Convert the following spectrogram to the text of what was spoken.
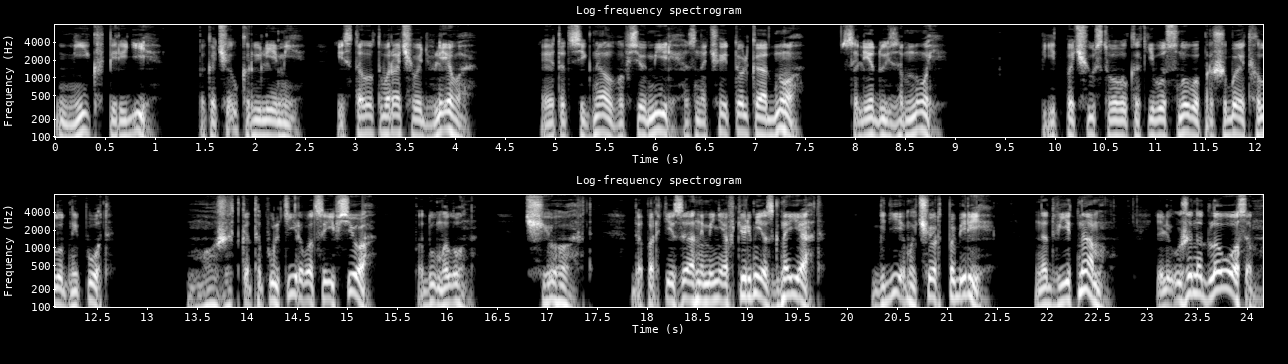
Миг впереди покачал крыльями и стал отворачивать влево. Этот сигнал во всем мире означает только одно — следуй за мной. Пит почувствовал, как его снова прошибает холодный пот. «Может катапультироваться и все», — подумал он. «Черт, да партизаны меня в тюрьме сгноят! Где мы, черт побери? Над Вьетнамом или уже над Лаосом?»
